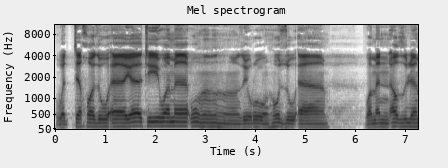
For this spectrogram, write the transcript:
واتخذوا آياتي وما أنذروا هزؤا. ومن أظلم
